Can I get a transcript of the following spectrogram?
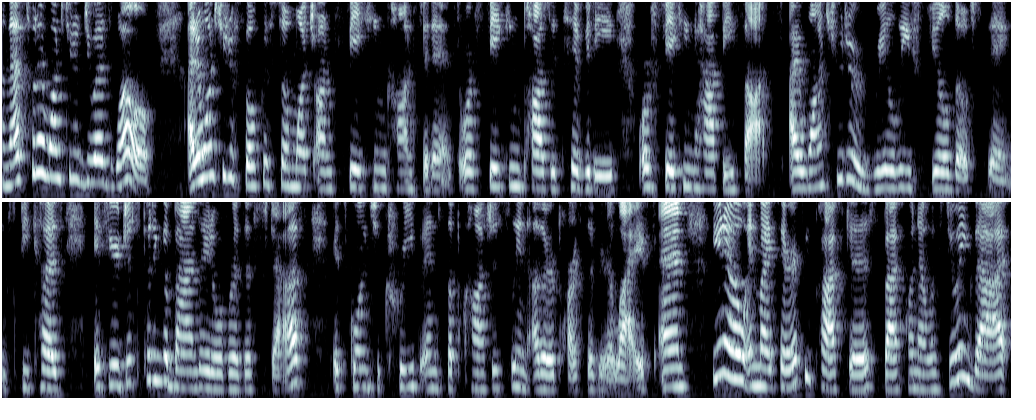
And that's what I want you to do as well. I don't want you to focus so much on faking confidence or faking positivity or faking happy thoughts. I want you to really feel those things because if you're just putting a band aid over this stuff, it's going to creep in subconsciously in other parts of your life. And, you know, in my therapy practice, back when I was doing that,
